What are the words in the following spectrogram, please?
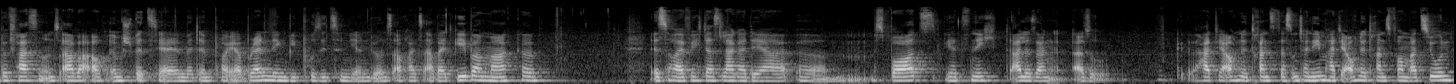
befassen uns aber auch im Speziellen mit Employer Branding, wie positionieren wir uns auch als Arbeitgebermarke. Ist häufig das Lager der ähm, Sports jetzt nicht alle sagen, also hat ja auch eine Trans das Unternehmen hat ja auch eine Transformation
